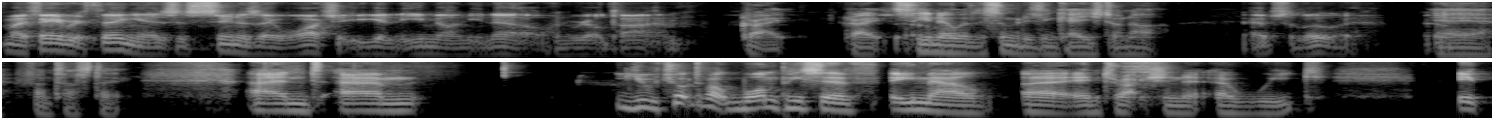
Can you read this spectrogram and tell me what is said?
my favorite thing is as soon as they watch it, you get an email and you know in real time. Great. Great. So, so you know whether somebody's engaged or not. Absolutely. Yeah. Yeah. Fantastic. And, um, you talked about one piece of email uh, interaction a week. It,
